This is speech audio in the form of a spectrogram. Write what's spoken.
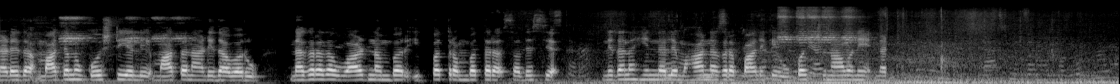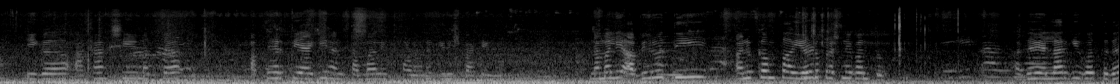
ನಡೆದ ಮಾಧ್ಯಮಗೋಷ್ಠಿಯಲ್ಲಿ ಮಾತನಾಡಿದ ಅವರು, ನಗರದ ವಾರ್ಡ್ ನಂಬರ್ ಇಪ್ಪತ್ತೊಂಬತ್ತರ ಸದಸ್ಯ ನಿಧನ ಹಿನ್ನೆಲೆ ಮಹಾನಗರ ಪಾಲಿಕೆ ಉಪಚುನಾವಣೆ ಈಗ ಆಕಾಂಕ್ಷಿ ಮತ್ತು ಅಭ್ಯರ್ಥಿಯಾಗಿ ಗಿರೀಶ್ ಪಾಟೀಲ್. ನಮ್ಮಲ್ಲಿ ಅಭಿವೃದ್ಧಿ ಅನುಕಂಪ ಎರಡು ಪ್ರಶ್ನೆ ಬಂತು. ಅದೇ ಎಲ್ಲರಿಗೂ ಗೊತ್ತದೆ.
